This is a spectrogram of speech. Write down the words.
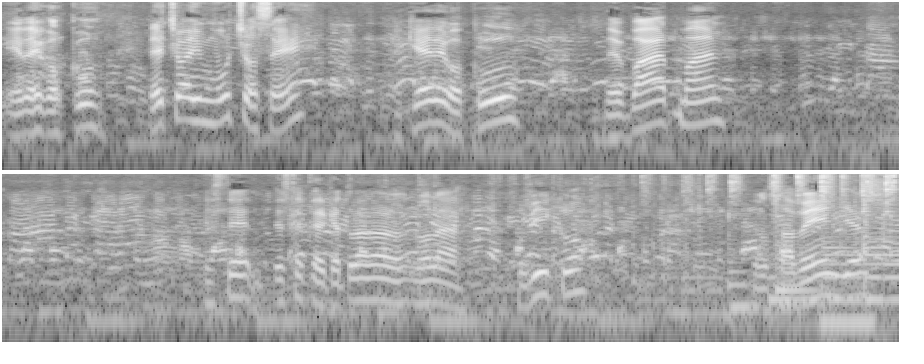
Y de Goku. De hecho hay muchos, ¿eh? Aquí hay de Goku, de Batman. Este, esta caricatura no, la ubico. De los Avengers.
